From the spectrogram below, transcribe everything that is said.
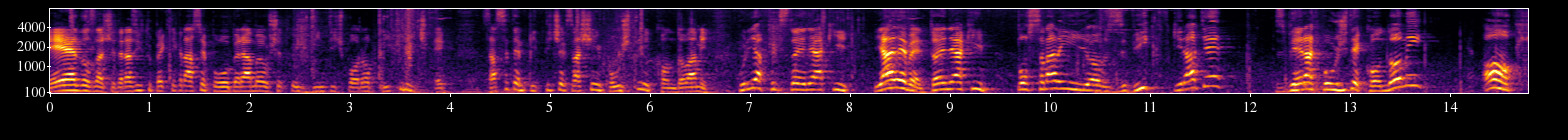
Jednoznačne, teraz ich tu pekne krásne pooberáme o všetko ich vintage porno pitliček. Zase ten pitliček s vašimi použitými kondomami. Kurňa fix to je nejaký, ja neviem, to je nejaký posraný zvyk v kirate? Zbierať použité kondomy? OK,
